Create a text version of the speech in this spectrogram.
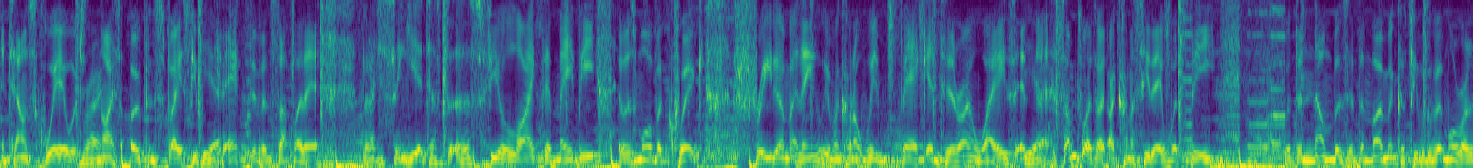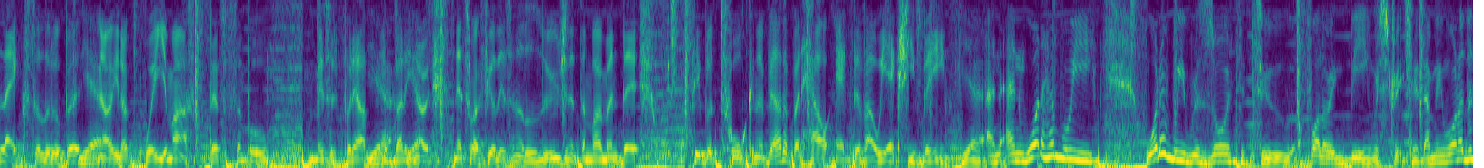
in town square, which Right. is a nice open space. People Yeah. get active and stuff like that. But I just think, yeah, just just feel like that maybe it was more of a quick freedom, and then everyone kind of went back into their own ways. And Yeah. uh, sometimes I, I kind of see that with the with the numbers at the moment because people are a bit more relaxed a little bit. Yeah. You know, you know, wear your mask. That's simple message put out Yeah, there. But you yeah. know, and that's why I feel there's an illusion at the moment that people are talking about it, but how active are we actually being? Yeah, and, and what have we what have we resorted to following being restricted? I mean, one of the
